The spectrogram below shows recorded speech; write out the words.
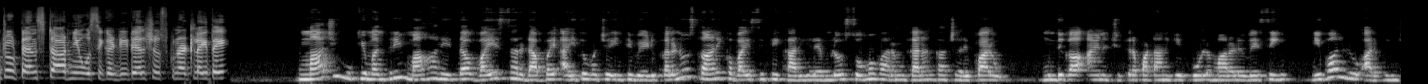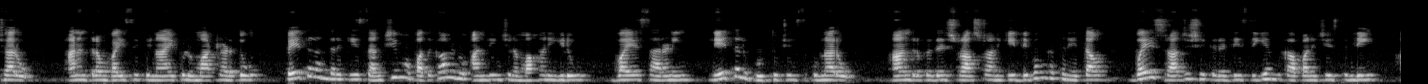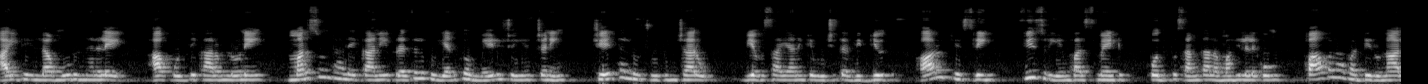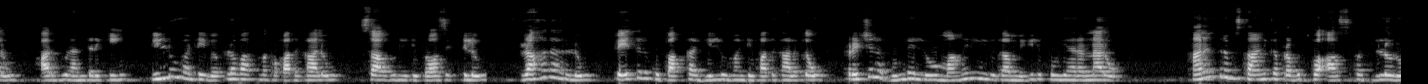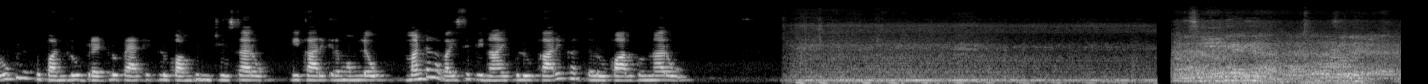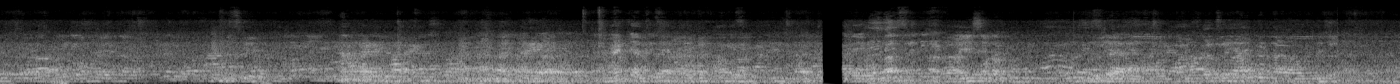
Welcome to ten star news. ఇక details చూసుకున్నట్లయితే మాజీ ముఖ్యమంత్రి మహానేత వైఎస్ఆర్ డెబ్బై ఐదవ జయంతి వేడుకలను స్థానిక వైసీపీ కార్యాలయంలో సోమవారం ఘనంగా జరిపారు. ముందుగా ఆయన చిత్రపటానికి పూలమాలలు వేసి నివాళులు అర్పించారు. అనంతరం వైసీపీ నాయకులు మాట్లాడుతూ పేదలందరికీ సంక్షేమ పథకాలను అందించిన మహనీయుడు వైఎస్ఆర్ అని నేతలు గుర్తు చేసుకున్నారు. ఆంధ్రప్రదేశ్ రాష్ట్రానికి దివంగత నేత వైఎస్ రాజశేఖర రెడ్డి సీఎంగా పనిచేసింది ఐదేళ్ళ మూడు నెలలే. ఆ కొద్ది కాలంలోనే మనసుండాలే కాని ప్రజలకు ఎంతో మేలు చేయొచ్చని చేతల్లో చూపించారు. వ్యవసాయానికి ఉచిత విద్యుత్ ఆరోగ్యశ్రీ ఫీజు రియంబర్స్మెంట్ పొదుపు సంఘాల మహిళలకు పావలా వడ్డీ రుణాలు అర్హులందరికీ ఇల్లు వంటి విప్లవాత్మక పథకాలు సాగునీటి ప్రాజెక్టులు రహదారులు పేదలకు పక్క ఇల్లు వంటి పథకాలతో ప్రజల గుండెల్లో మహనీయుడిగా మిగిలిపోయారన్నారు. అనంతరం స్థానిక ప్రభుత్వ ఆసుపత్రిలో రోగులకు పండ్లు బ్రెడ్లు ప్యాకెట్లు పంపిణీ చేశారు ఈ కార్యక్రమంలో మండల వైసీపీ నాయకులు కార్యకర్తలు పాల్గొన్నారు Yeah.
